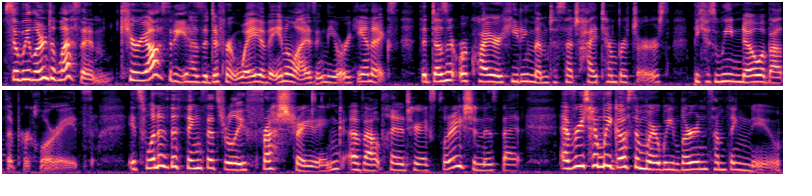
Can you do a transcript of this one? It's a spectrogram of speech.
So we learned a lesson. Curiosity has a different way of analyzing the organics that doesn't require heating them to such high temperatures because we know about the perchlorates. It's one of the things that's really frustrating about planetary exploration is that every time we go somewhere we learn something new.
